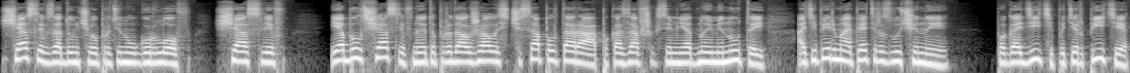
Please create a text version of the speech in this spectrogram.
«Счастлив», — задумчиво протянул Гурлов. «Счастлив». Я был счастлив, но это продолжалось часа полтора, показавшихся мне одной минутой, а теперь мы опять разлучены». «Погодите, потерпите,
